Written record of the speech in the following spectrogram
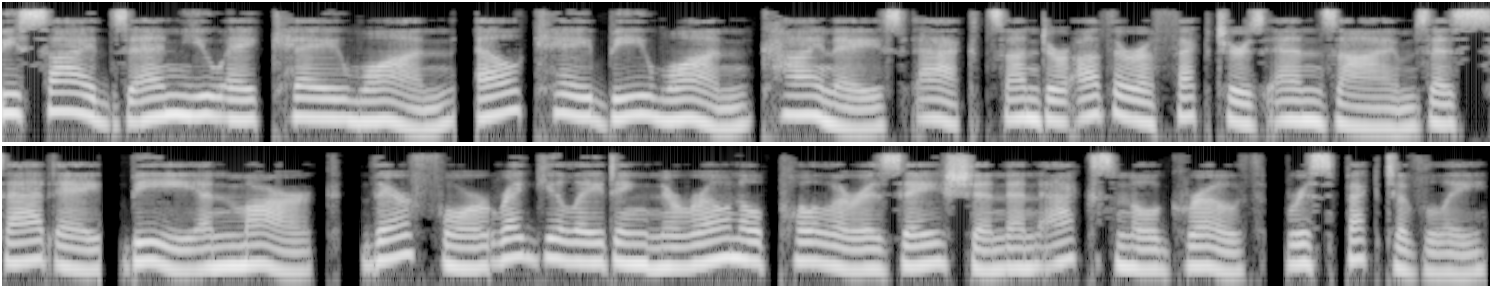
Besides NUAK1, LKB1 kinase acts under other effectors enzymes as SAD-A, B and MARK, therefore regulating neuronal polarization and axonal growth, respectively.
